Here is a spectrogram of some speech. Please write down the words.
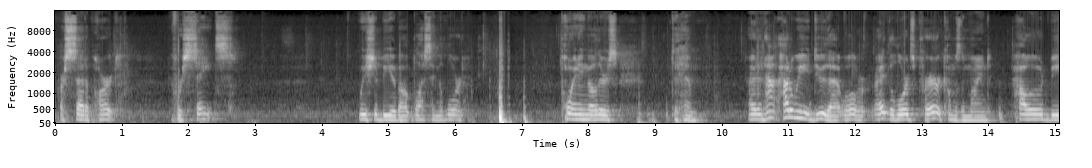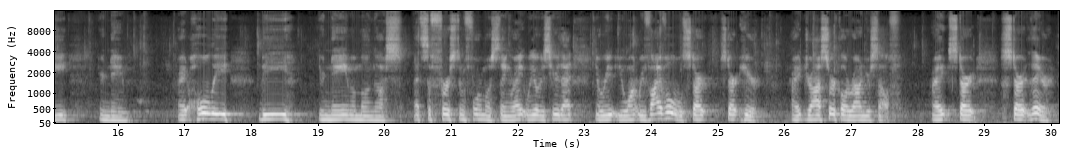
are set apart, if we're saints, we should be about blessing the Lord, pointing others to Him. Right? And how, how do we do that? Well, right, the Lord's Prayer comes to mind hallowed be your name. Right? Holy be your name among us. That's the first and foremost thing, right? We always hear that. You, know, you want revival? We'll start start here. Right? Draw a circle around yourself. Right? Start start there.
